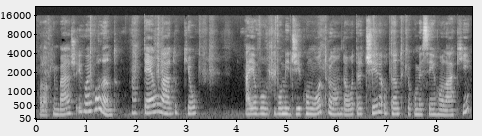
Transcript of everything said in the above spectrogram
Coloco embaixo e vou enrolando até o lado que eu... Aí eu vou, vou medir com o outro, ó, da outra tira, o tanto que eu comecei a enrolar aqui.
